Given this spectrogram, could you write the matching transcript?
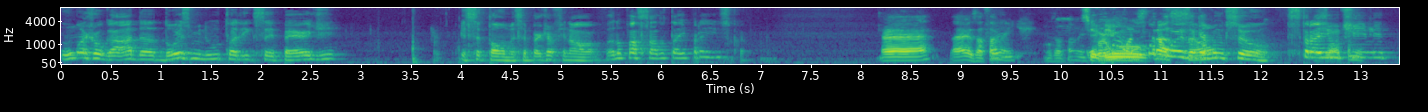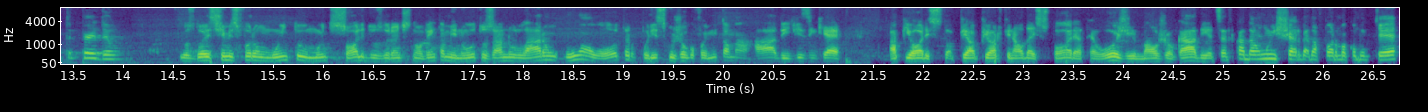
uma jogada, dois minutos ali que você perde e você toma, você perde a final. Ano passado tá aí pra isso, cara. É, é exatamente. exatamente. Você Foi viu- uma Uma coisa que distração. aconteceu. Distraiu o Exatamente. time, perdeu. Os dois times foram muito, muito sólidos durante os 90 minutos, anularam um ao outro, por isso que o jogo foi muito amarrado e dizem que é a pior, histó- pior, final da história até hoje, mal jogado e etc. Cada um enxerga da forma como quer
